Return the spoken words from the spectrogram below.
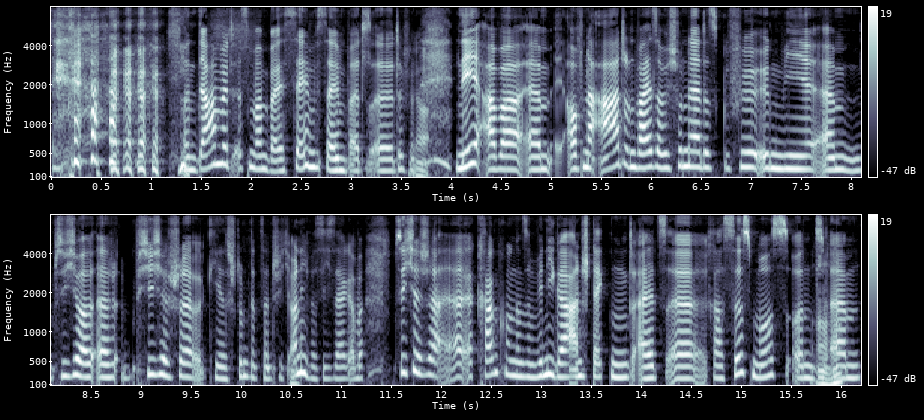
Und damit ist man bei same, same, but äh, different. Ja. Nee, aber ähm, auf eine Art und Weise habe ich schon ja das Gefühl, irgendwie ähm, psycho, äh, psychische, okay, das stimmt jetzt natürlich auch nicht, was ich sage, aber psychische äh, Erkrankungen sind weniger ansteckend als äh, Rassismus und ähm,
